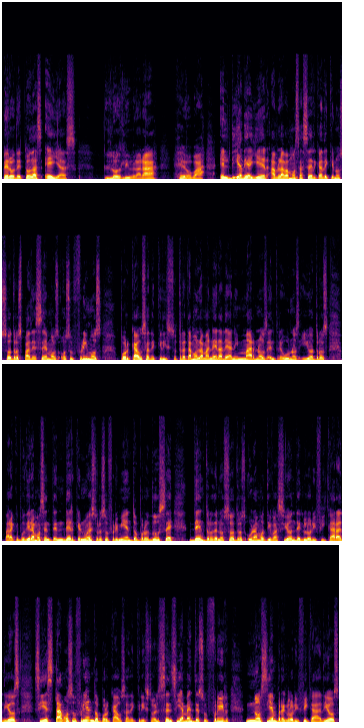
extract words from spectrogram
pero de todas ellas los librará Jehová. El día de ayer hablábamos acerca de que nosotros padecemos o sufrimos por causa de Cristo. Tratamos la manera de animarnos entre unos y otros para que pudiéramos entender que nuestro sufrimiento produce dentro de nosotros una motivación de glorificar a Dios si estamos sufriendo por causa de Cristo. El sencillamente sufrir no siempre glorifica a Dios,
